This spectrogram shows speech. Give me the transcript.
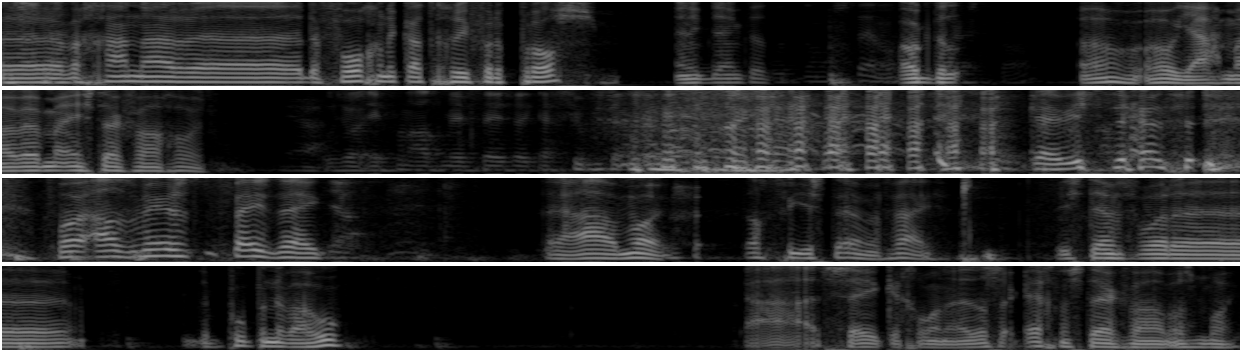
Dus, eh, we gaan naar eh, de volgende categorie voor de profs. En ik denk dat ook de... Oh, oh ja, maar we hebben maar één sterk verhaal gehoord. Hoezo? Ik van Alsmeer Feestweek echt super Oké, wie stemt voor Alsmeers feestweek? Ja. ja, mooi. Toch vier stemmen, vijf. Wie stemt voor eh, de poepende Wahoo? Ja, zeker gewonnen. Dat is echt een sterk verhaal, was mooi.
